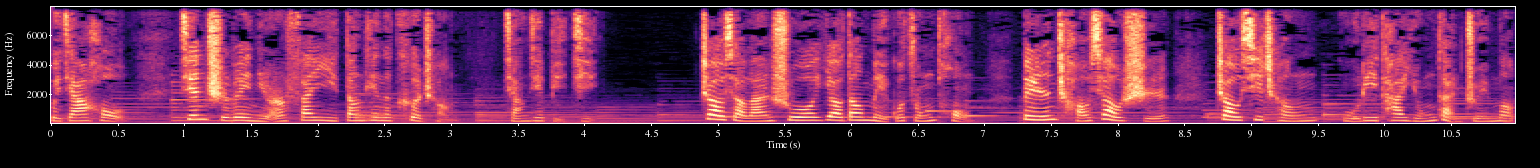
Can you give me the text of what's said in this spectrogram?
回家后坚持为女儿翻译当天的课程、讲解笔记。赵小兰说要当美国总统，被人嘲笑时，赵锡成鼓励她勇敢追梦。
